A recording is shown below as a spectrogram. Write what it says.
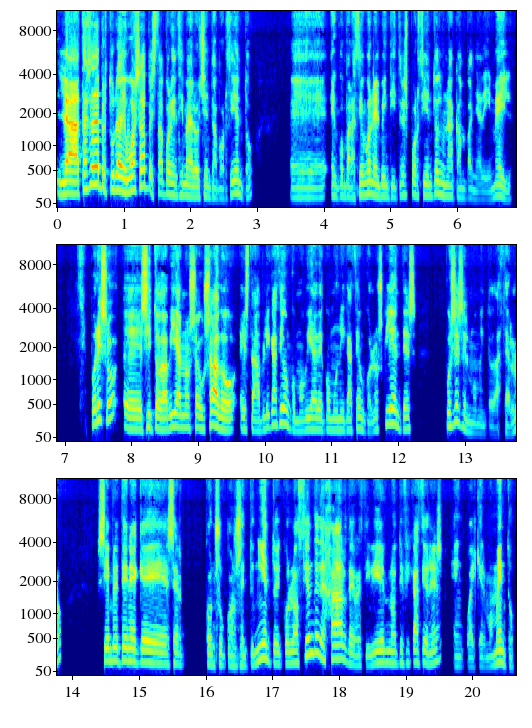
La tasa de apertura de WhatsApp está por encima del 80%, eh, en comparación con el 23% de una campaña de email. Por eso, eh, si todavía no se ha usado esta aplicación como vía de comunicación con los clientes, pues es el momento de hacerlo. Siempre tiene que ser con su consentimiento y con la opción de dejar de recibir notificaciones en cualquier momento.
